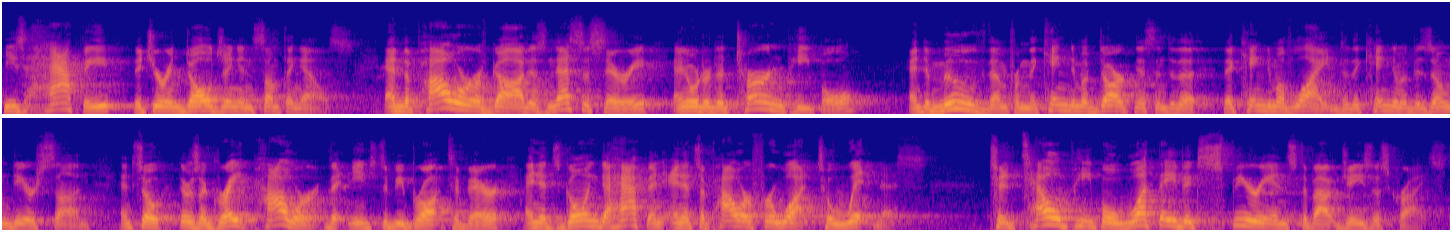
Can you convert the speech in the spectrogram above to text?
he's happy that you're indulging in something else. And the power of God is necessary in order to turn people and to move them from the kingdom of darkness into the, the kingdom of light, into the kingdom of his own dear son. And so there's a great power that needs to be brought to bear, and it's going to happen, and it's a power for what? To witness, to tell people what they've experienced about Jesus Christ.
